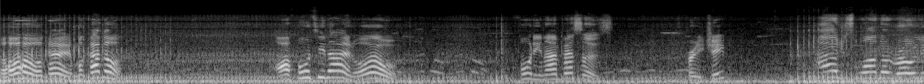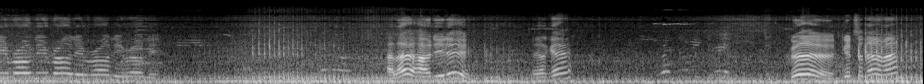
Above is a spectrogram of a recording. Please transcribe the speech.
Oh, okay. Macado. Oh, ah, 49. Whoa. 49 pesos. Pretty cheap. I just want a roly, roly, roly, roly, roly. Hello, how do you do? You okay? Good, good to know, man.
